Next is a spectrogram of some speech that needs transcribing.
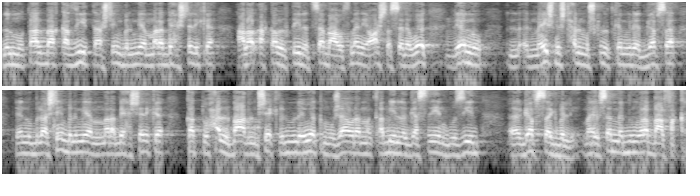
للمطالبة قضية 20% من مرابح الشركة على الأقل طيلة سبعة وثمانية وعشر سنوات لأنه ماهيش مش تحل مشكلة كان ولاية قفصة لأنه بال 20% من مرابح الشركة قد تحل بعض المشاكل الولايات المجاورة من قبيل القصرين بوزيد آه، قفصة قبلي ما يسمى بمربع الفقر.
